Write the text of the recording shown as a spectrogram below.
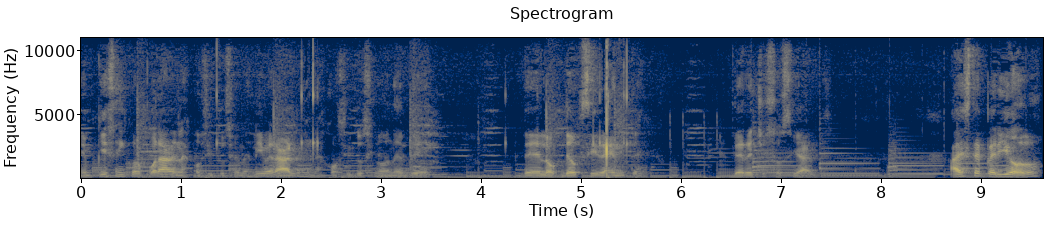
empieza a incorporar en las constituciones liberales, en las constituciones de, de Occidente, derechos sociales. A este periodo,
